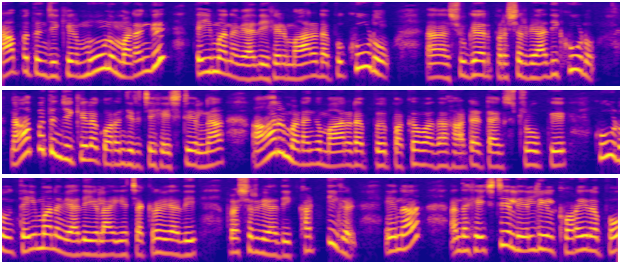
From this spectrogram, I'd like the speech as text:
நாற்பத்தஞ்சு கீழே மூணு மடங்கு தேய்மான வியாதிகள் மாரடைப்பு கூடும். சுகர் ப்ரெஷர் வியாதி கூடும். நாற்பத்தஞ்சு கீழே குறைஞ்சிருச்சு ஹெச்டிஎல்னால் ஆறு மடங்கு மாரடைப்பு பக்கவாதம் ஹார்ட் அட்டாக் ஸ்ட்ரோக்கு கூடும். தேய்மான வியாதிகளாகிய சக்கரை வியாதி ப்ரெஷர் வியாதி கட்டி கட்டிகள் ஏன்னா அந்த ஹெச்டிஎல் எல்டிஎல் குறையிறப்போ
